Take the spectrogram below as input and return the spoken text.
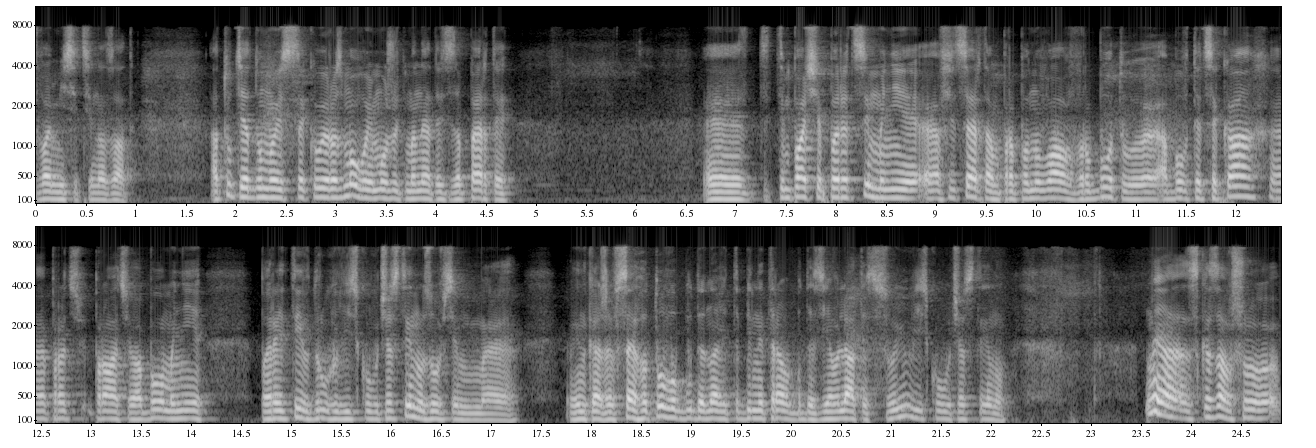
два місяці назад. А тут, я думаю, з такою розмовою можуть мене десь заперти. Е, Тим паче перед цим мені офіцер там пропонував роботу е, або в ТЦК е, працю- або мені перейти в другу військову частину зовсім. Він каже, все готово буде, навіть тобі не треба буде з'являтися свою військову частину. Ну, я сказав, що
